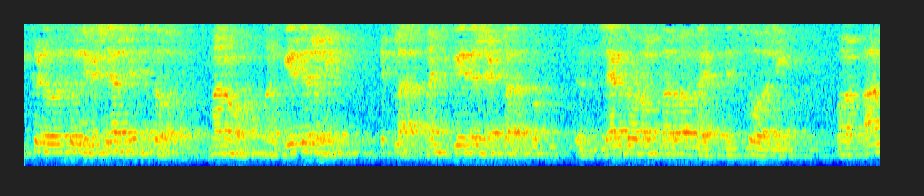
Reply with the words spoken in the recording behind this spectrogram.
ఇక్కడ కొన్ని విషయాలు తెలుసుకోవాలి. మనం మన గేదెల్ని ఎట్లా మంచి గేదెల్ని ఎట్లా లేకపోవడం తర్వాత ఎట్లా తెలుసుకోవాలి పాల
